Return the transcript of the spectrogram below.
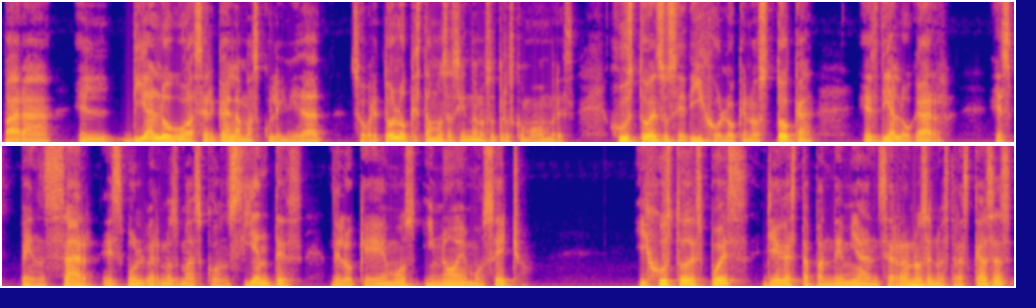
para el diálogo acerca de la masculinidad, sobre todo lo que estamos haciendo nosotros como hombres. Justo eso se dijo, lo que nos toca es dialogar, es pensar, es volvernos más conscientes de lo que hemos y no hemos hecho. Y justo después llega esta pandemia a encerrarnos en nuestras casas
